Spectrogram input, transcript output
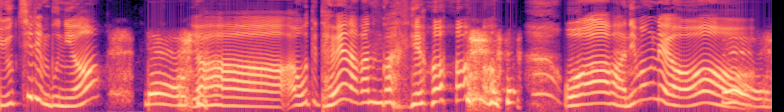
6, 7인분이요? 네. 야, 아, 어디 대회 나가는 거 아니에요? 와, 많이 먹네요. 네.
